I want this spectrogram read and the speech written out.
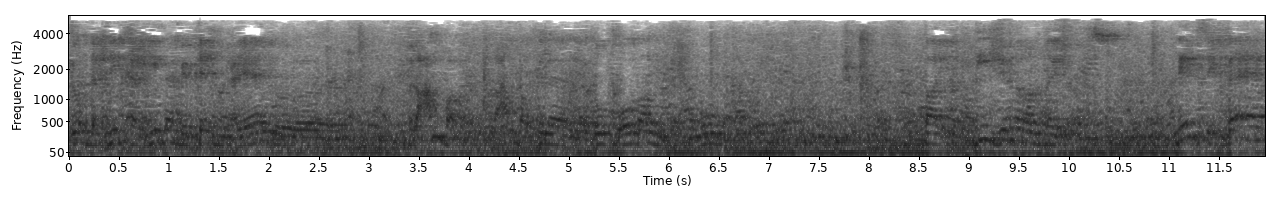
تلاقيهم داخلين خارجين بقى بيمتحنوا العيال في العنبر. العنبر كده ياخدوك اوضه ويفهموك طيب دي general measures نمسك بقى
